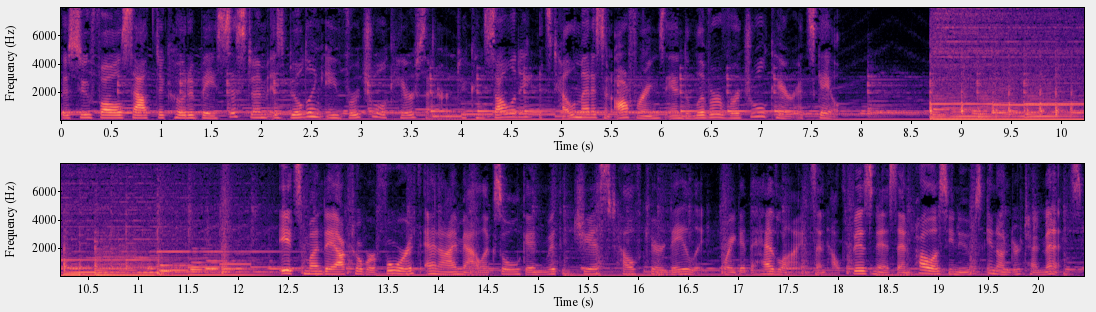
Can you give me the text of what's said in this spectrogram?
The Sioux Falls, South Dakota based system is building a virtual care center to consolidate its telemedicine offerings and deliver virtual care at scale. It's Monday, October 4th, and I'm Alex Olgin with GIST Healthcare Daily, where you get the headlines and health business and policy news in under 10 minutes.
